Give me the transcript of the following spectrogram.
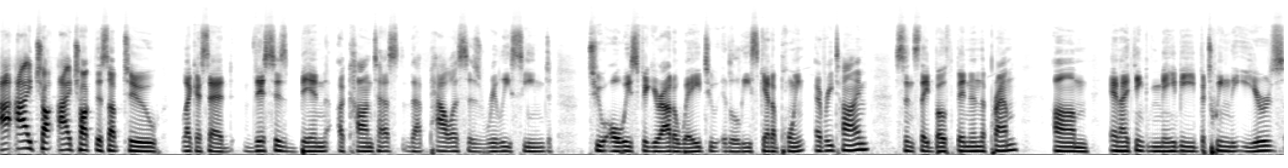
I I chalk I chalk this up to like I said, this has been a contest that Palace has really seemed to always figure out a way to at least get a point every time since they've both been in the Prem. Um, and I think maybe between the ears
